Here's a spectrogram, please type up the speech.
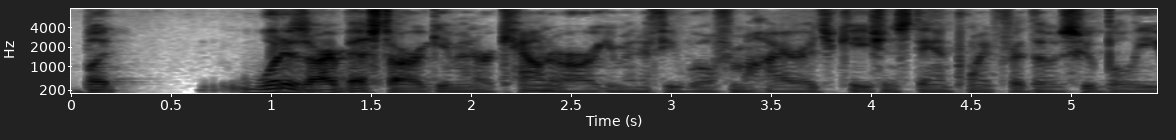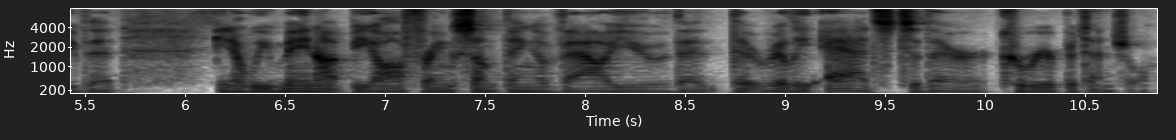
But what is our best argument or counter argument, if you will, from a higher education standpoint for those who believe that, you know, we may not be offering something of value that, that really adds to their career potential?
